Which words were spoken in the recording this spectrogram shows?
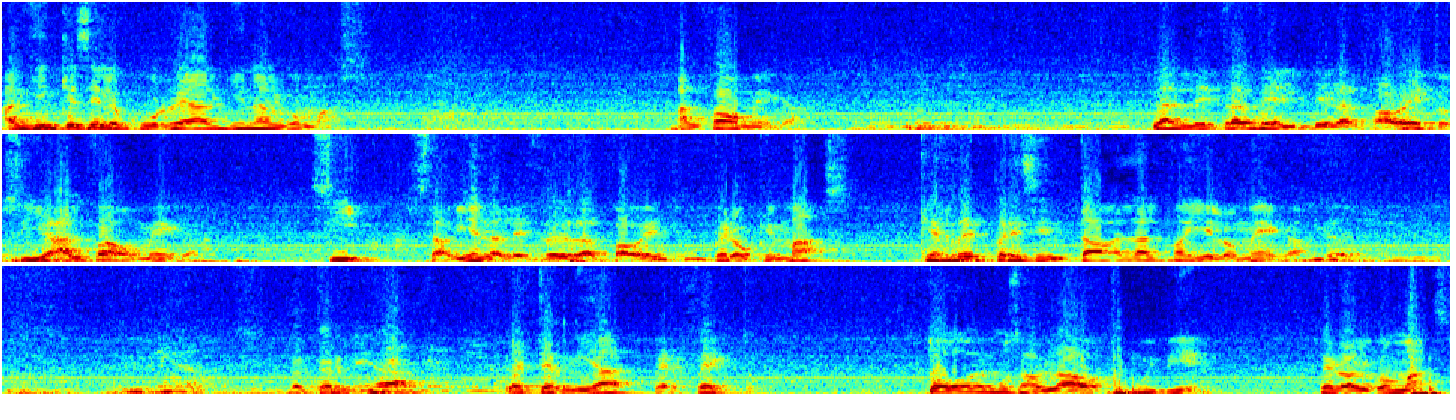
Alguien que se le ocurre a alguien algo más. Alfa, omega. Las letras del, del alfabeto, sí, alfa, omega. Sí, está bien las letras del alfabeto, pero ¿qué más? ¿Qué representaba el alfa y el omega? la eternidad. La eternidad, perfecto. Todo hemos hablado muy bien, pero algo más.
